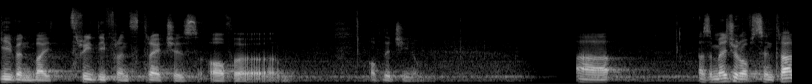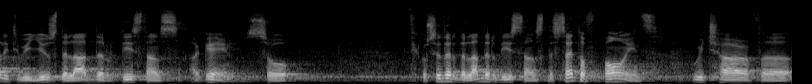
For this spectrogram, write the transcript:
given by three different stretches of, uh, of the genome. Uh, as a measure of centrality, we use the ladder distance again. So if you consider the ladder distance, the set of points which have uh,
